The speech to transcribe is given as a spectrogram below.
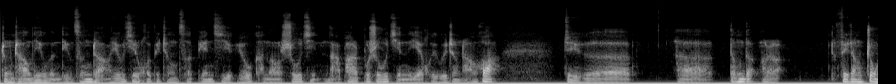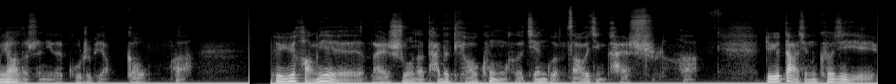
正常的一个稳定增长。尤其是货币政策边际有可能收紧，哪怕不收紧呢也回归正常化。这个呃等等啊，非常重要的是你的估值比较高啊。对于行业来说呢，它的调控和监管早已经开始了啊。对于大型的科技，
